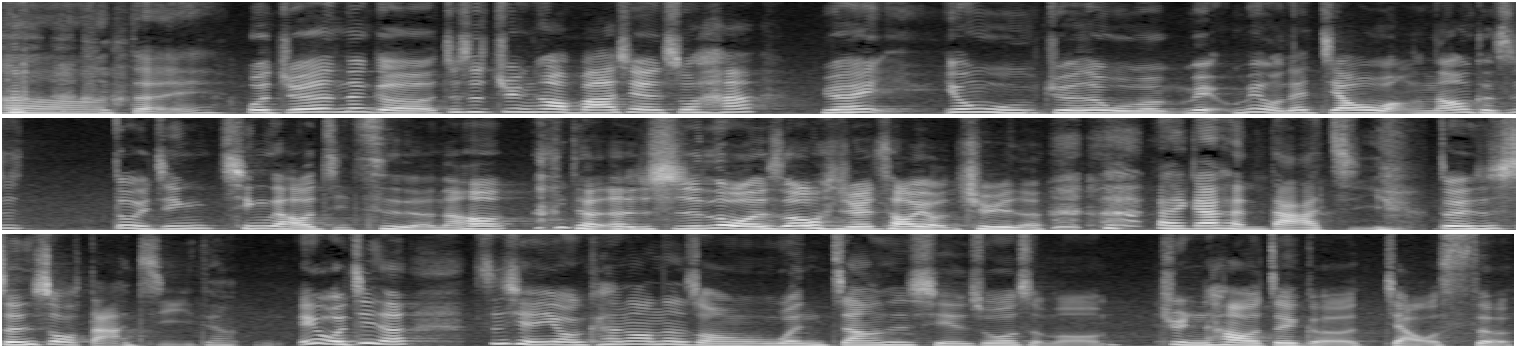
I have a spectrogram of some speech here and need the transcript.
嗯，对，我觉得那个就是俊浩发现说，哈，原来庸武觉得我们没有没有在交往，然后可是都已经亲了好几次了，然后 很失落的时候，我觉得超有趣的。他应该很打击。对，是深受打击这样。诶，我记得之前有看到那种文章是写说什么俊浩这个角色，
